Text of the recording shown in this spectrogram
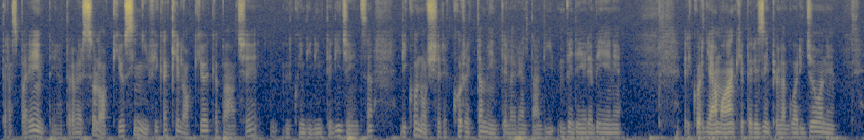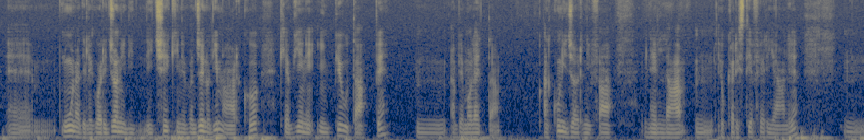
trasparente attraverso l'occhio, significa che l'occhio è capace, quindi l'intelligenza, di conoscere correttamente la realtà, di vedere bene. Ricordiamo anche per esempio la guarigione eh, una delle guarigioni di, dei ciechi nel Vangelo di Marco che avviene in più tappe, mh, abbiamo letta alcuni giorni fa nella mh, Eucaristia feriale, mh,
